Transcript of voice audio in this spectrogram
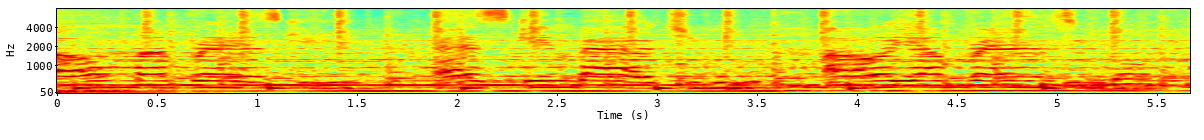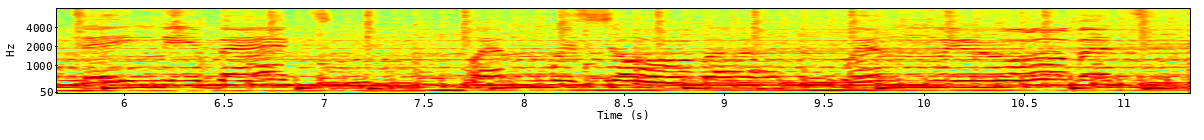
All my friends keep asking about you. All your friends who don't take me back to when we're sober, when we're over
